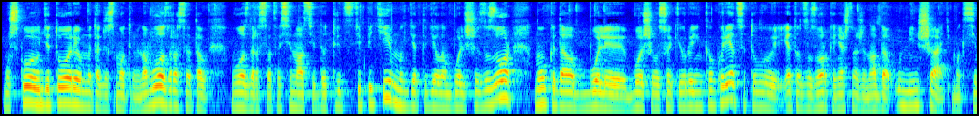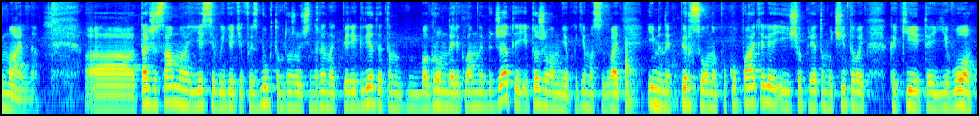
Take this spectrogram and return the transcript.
мужскую аудиторию, мы также смотрим на возраст, это возраст от 18 до 35, мы где-то делаем больше зазор, но когда более, больше высокий уровень конкуренции, то этот зазор, конечно же, надо надо уменьшать максимально. А, так же самое, если вы идете в Facebook, там тоже очень рынок перегретый, там огромные рекламные бюджеты, и тоже вам необходимо создавать именно персону покупателя, и еще при этом учитывать какие-то его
